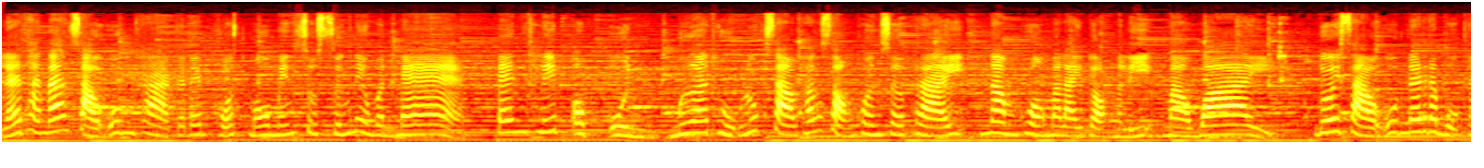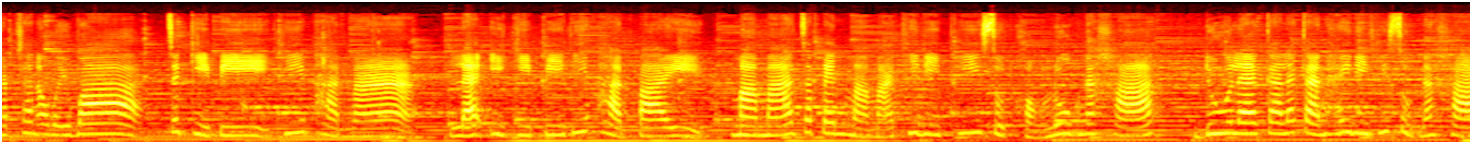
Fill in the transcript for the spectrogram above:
และทางด้านสาวอุ้มค่ะก็ได้โพสต์โมเมนต์สุดซึ้งในวันแม่ เป็นคลิปอบอุ่น เมื่อถูกลูกสาวทั้งสองคนเซอร์ไพรส์นำพวงมาลัยดอกมะลิมาไหวโดยสาวอุ้มได้ระบุแคปชั่นเอาไว้ว่า จะกี่ปีที่ผ่านมา และอีกกี่ปีที่ผ่านไป มาม้าจะเป็นหมาม้าที่ดีที่สุดของลูกนะคะ ดูแลกันและกันให้ดีที่สุดนะคะ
